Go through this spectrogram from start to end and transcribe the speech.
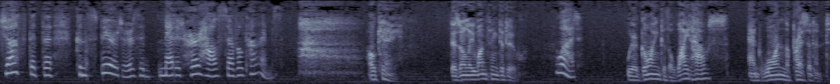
Just that the conspirators had met at her house several times. Okay. There's only one thing to do. What? We're going to the White House and warn the president.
